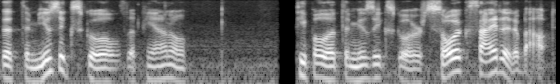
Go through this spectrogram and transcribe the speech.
that the music school, the piano people at the music school are so excited about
